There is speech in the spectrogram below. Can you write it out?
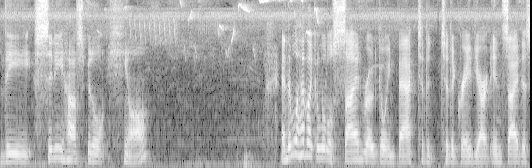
the city hospital here, and then we'll have like a little side road going back to the to the graveyard inside this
